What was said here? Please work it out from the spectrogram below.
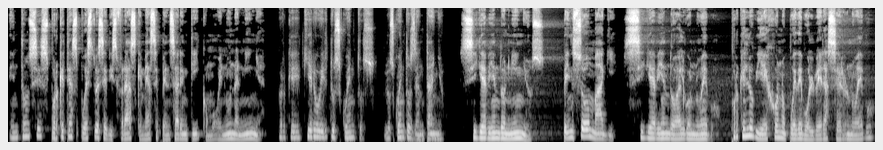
Entonces, ¿por qué te has puesto ese disfraz que me hace pensar en ti como en una niña? Porque quiero oír tus cuentos, los cuentos de antaño. Sigue habiendo niños, pensó Maggie. Sigue habiendo algo nuevo. ¿Por qué lo viejo no puede volver a ser nuevo?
